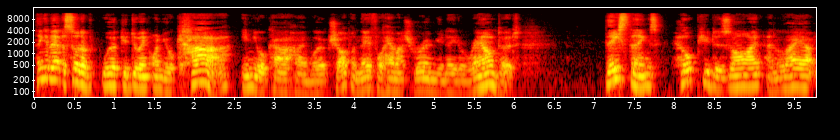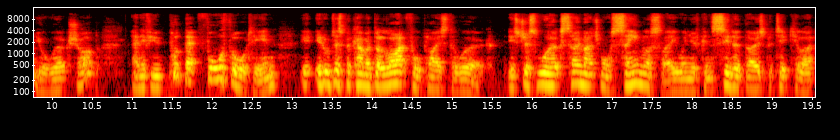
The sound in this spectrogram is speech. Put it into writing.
Think about the sort of work you're doing on your car in your car home workshop and therefore how much room you need around it. These things help you design and lay out your workshop. And if you put that forethought in, it, will just become a delightful place to work. It just works so much more seamlessly when you've considered those particular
